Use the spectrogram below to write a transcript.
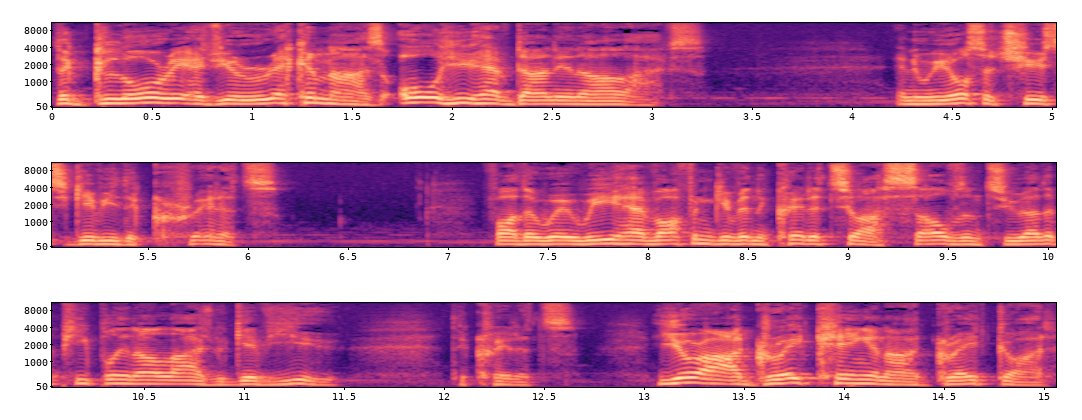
the glory as you recognize all you have done in our lives. And we also choose to give you the credit. Father, where we have often given the credit to ourselves and to other people in our lives, we give you the credits. You're our great King and our great God,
